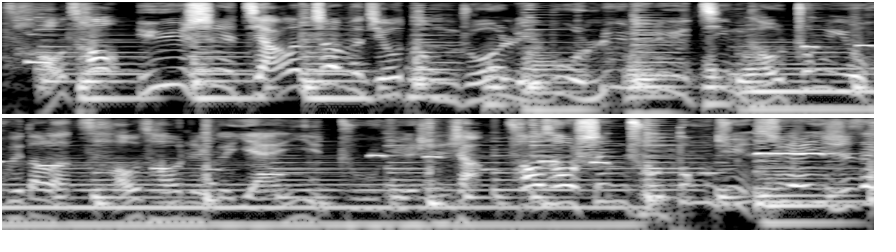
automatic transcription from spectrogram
曹操。于是讲了这么久，董卓、吕布、绿绿绿，镜头终于又回到了曹操这个演绎主角身上。曹操身处东郡，虽然一直在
